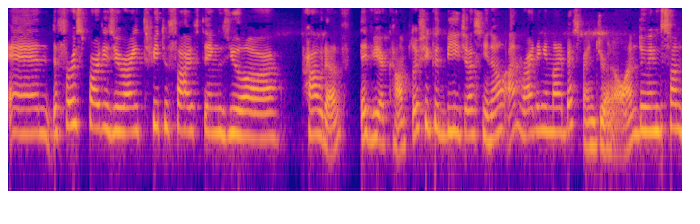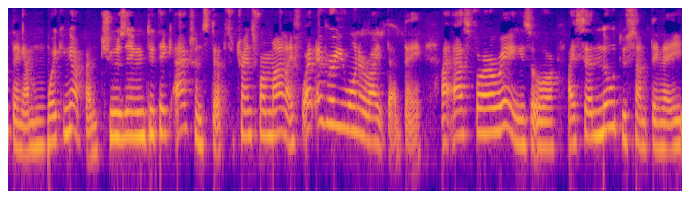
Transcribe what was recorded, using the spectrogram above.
And the first part is you write three to five things you are proud of that you accomplish. It could be just, you know, I'm writing in my best friend journal. I'm doing something. I'm waking up. I'm choosing to take action steps to transform my life. Whatever you want to write that day. I asked for a raise or I said no to something that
